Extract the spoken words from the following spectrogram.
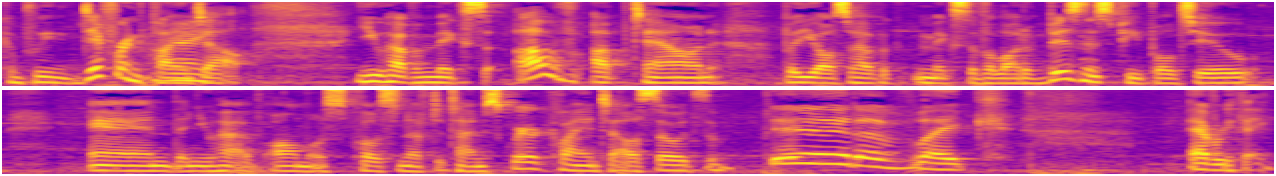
completely different clientele. You have a mix of Uptown, but you also have a mix of a lot of business people too. And then you have almost close enough to Times Square clientele, so it's a bit of like everything.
